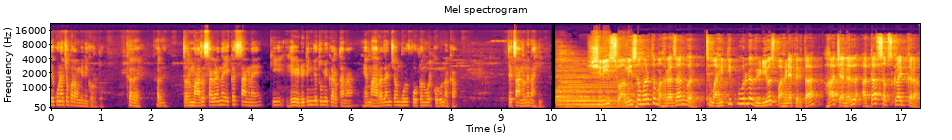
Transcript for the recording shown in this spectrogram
ते कुणाच्या परवानगीने करतो? खरं आहे खरं आहे तर माझं सगळ्यांना एकच सांगणं आहे की हे एडिटिंग जे तुम्ही करताना हे महाराजांच्या मूळ फोटोंवर करू नका. ते चांगलं नाही. श्री स्वामी समर्थ महाराजांवर माहितीपूर्ण व्हिडिओज पाहण्याकरिता हा चॅनल आताच सबस्क्राईब करा.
